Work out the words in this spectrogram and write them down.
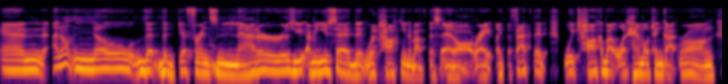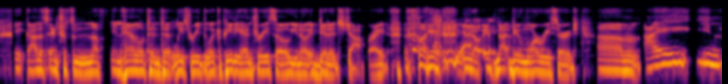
And I don't know that the difference matters. You, I mean, you said that we're talking about this at all, right? Like the fact that we talk about what Hamilton got wrong, it got us interested enough in Hamilton to at least read the Wikipedia entry. So, you know, it did its job, right? like, yeah. you know, if not do more research. Um, I, you know,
